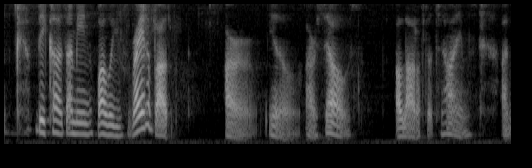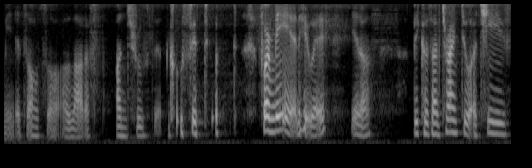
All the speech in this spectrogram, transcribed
because I mean, while we write about our, you know, ourselves, a lot of the times, I mean, it's also a lot of untruth that goes into it. For me, anyway, you know, because I'm trying to achieve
